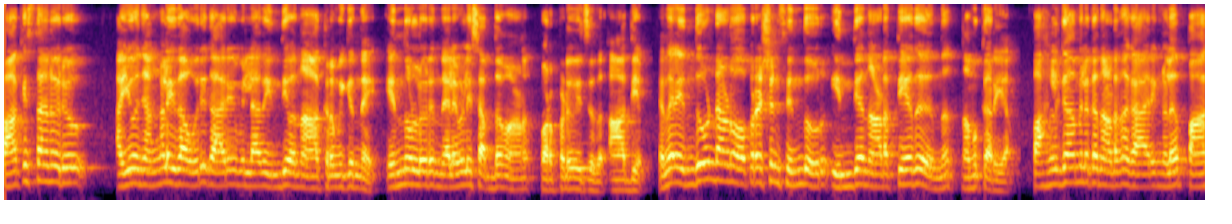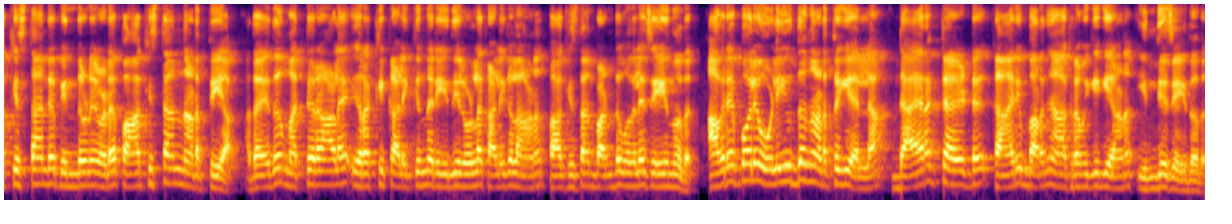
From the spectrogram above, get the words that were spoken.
പാകിസ്ഥാൻ ഒരു അയ്യോ ഞങ്ങൾ ഇതാ ഒരു കാര്യവുമില്ലാതെ ഇന്ത്യ വന്ന് ആക്രമിക്കുന്നേ എന്നുള്ളൊരു നിലവിളി ശബ്ദമാണ് പുറപ്പെടുവിച്ചത് ആദ്യം. എന്നാൽ എന്തുകൊണ്ടാണ് ഓപ്പറേഷൻ സിന്ദൂർ ഇന്ത്യ നടത്തിയത് എന്ന് നമുക്കറിയാം. പഹൽഗാമിലൊക്കെ നടന്ന കാര്യങ്ങൾ പാകിസ്ഥാന്റെ പിന്തുണയോടെ പാകിസ്ഥാൻ നടത്തിയ അതായത് മറ്റൊരാളെ ഇറക്കി കളിക്കുന്ന രീതിയിലുള്ള കളികളാണ് പാകിസ്ഥാൻ പണ്ട് മുതലേ ചെയ്യുന്നത്. അവരെ പോലെ ഒളിയുദ്ധം നടത്തുകയല്ല ഡയറക്റ്റ് ആയിട്ട് കാര്യം പറഞ്ഞ് ആക്രമിക്കുകയാണ് ഇന്ത്യ ചെയ്തത്.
